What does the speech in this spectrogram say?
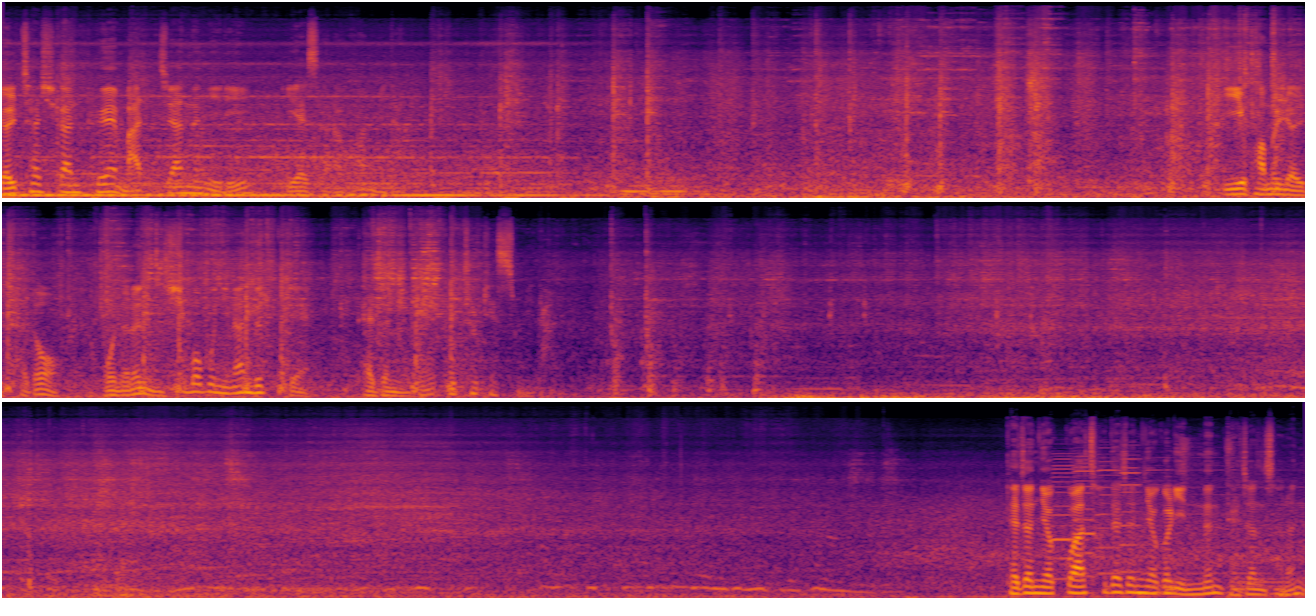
열차 시간표에 맞지 않는 일이 예사라고 합니다. 이 화물 열차도 오늘은 15분이나 늦게 대전역에 도착했습니다. 대전역과 서대전역을 잇는 대전선은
